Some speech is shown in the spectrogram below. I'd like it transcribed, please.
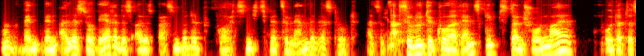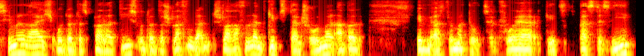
Wenn, wenn alles so wäre, dass alles passen würde, braucht es nichts mehr zu lernen, dann wäre es tot. Also absolute Kohärenz gibt es dann schon mal. Oder das Himmelreich oder das Paradies oder das Schlafenland, Schlafenland gibt es dann schon mal, aber eben erst, wenn wir tot sind. Vorher geht's, passt es nie.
